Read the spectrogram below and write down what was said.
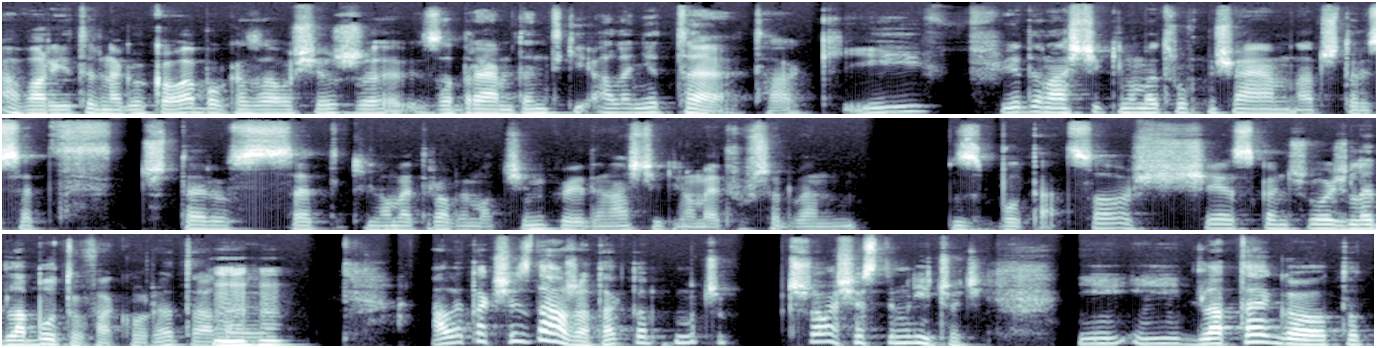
awarię tylnego koła, bo okazało się, że zabrałem dętki, ale nie te, tak? I w 11 km musiałem na 400, 400 kilometrowym odcinku 11 km szedłem z buta, co się skończyło źle dla butów akurat, ale, mm -hmm. ale tak się zdarza, tak? To znaczy, trzeba się z tym liczyć. I, I dlatego to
